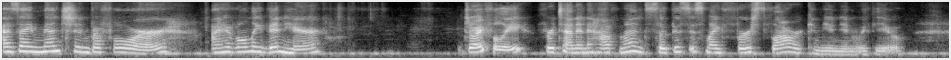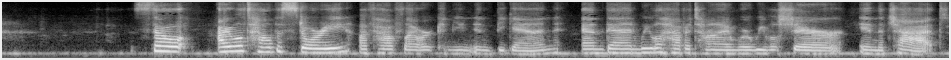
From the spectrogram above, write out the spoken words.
As I mentioned before, I have only been here joyfully for 10 and a half months. So this is my first flower communion with you. So I will tell the story of how Flower Communion began, and then we will have a time where we will share in the chat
